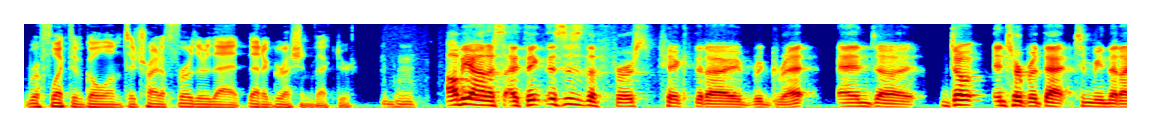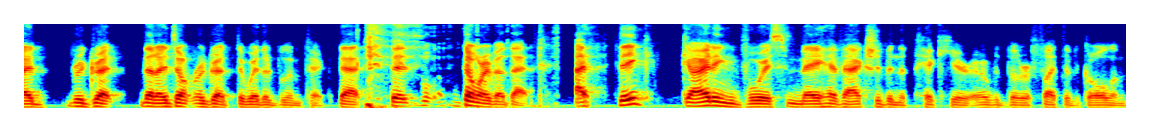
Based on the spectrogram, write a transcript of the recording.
Reflective Golem to try to further that that aggression vector. Mm-hmm. I'll be honest. I think this is the first pick that I regret, and uh, don't interpret that to mean that I regret that I don't regret the Witherbloom pick. That, that don't worry about that. I think guiding voice may have actually been the pick here over the reflective golem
